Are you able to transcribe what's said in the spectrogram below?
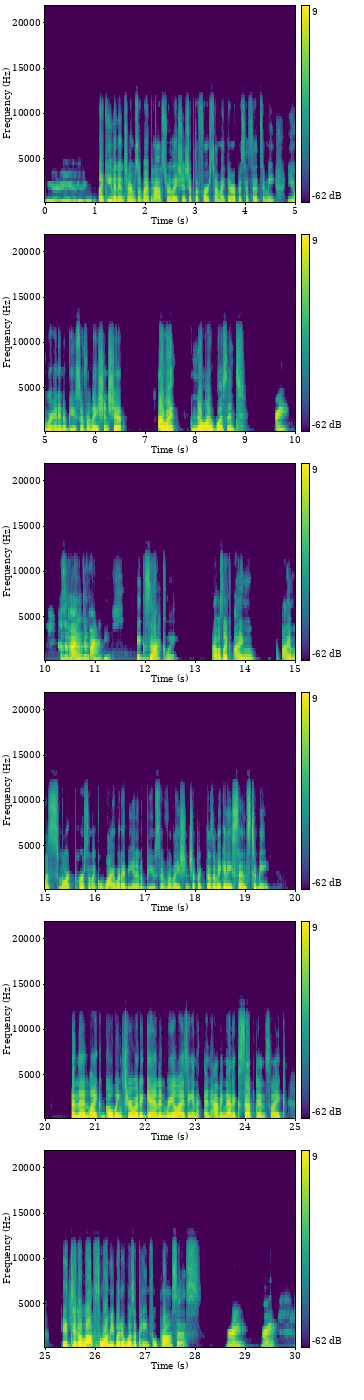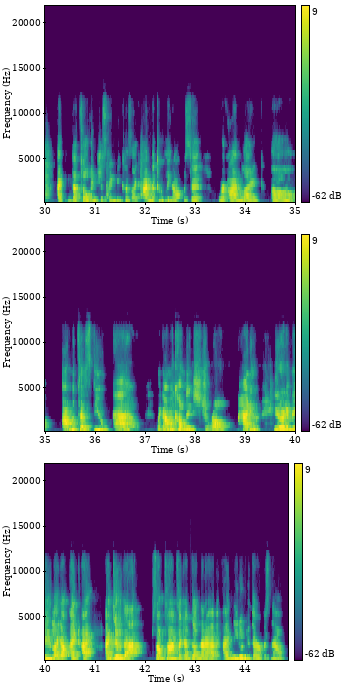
Mm. like even in terms of my past relationship the first time my therapist had said to me you were in an abusive relationship i went no i wasn't Right. Because of how you defined abuse. exactly i was like i'm i'm a smart person like why would i be in an abusive relationship like doesn't make any sense to me and then like going through it again and realizing and, and having that acceptance like it did a lot for me but it was a painful process Right. Right. I think that's so interesting because like I'm the complete opposite where I'm like, uh, I'm gonna test you out. Like I'm gonna come in strong. How do you you know what I mean? Like I'm and I I do that sometimes, like I've done that. I have I need a new therapist now.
